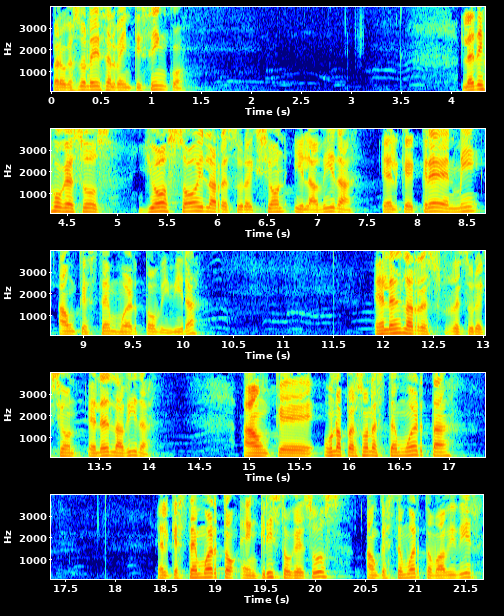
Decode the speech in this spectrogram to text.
Pero Jesús le dice el 25. Le dijo Jesús, yo soy la resurrección y la vida. El que cree en mí, aunque esté muerto, vivirá. Él es la resurrección, Él es la vida. Aunque una persona esté muerta, el que esté muerto en Cristo Jesús, aunque esté muerto, va a vivir.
